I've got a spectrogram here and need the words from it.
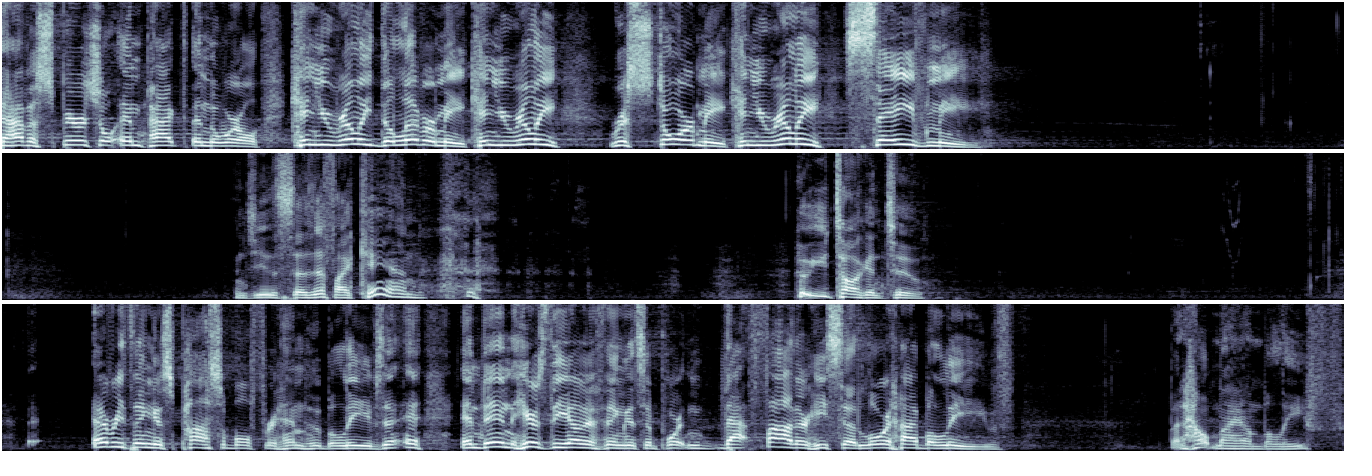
to have a spiritual impact in the world? Can you really deliver me? Can you really restore me? Can you really save me? And Jesus says, If I can, who are you talking to? Everything is possible for him who believes. And then here's the other thing that's important. That father, he said, Lord, I believe, but help my unbelief.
